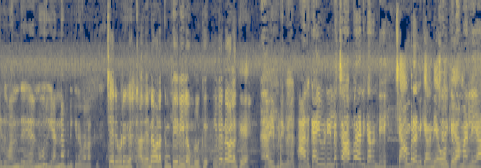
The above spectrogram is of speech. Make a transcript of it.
இது வந்து நூறு எண்ணெய் பிடிக்கிற விளக்கு. சரி விடுங்க. அது என்ன விளக்குன்னு தெரியல உங்களுக்கு. இது என்ன விளக்கு? கைப்பிடி விளக்கு. அது கைப்பிடியில சாம்பிராணி கரண்டி. சாம்பிராணி கரண்டியா? ஓகே. சிரிக்கலாமா இல்லையா?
